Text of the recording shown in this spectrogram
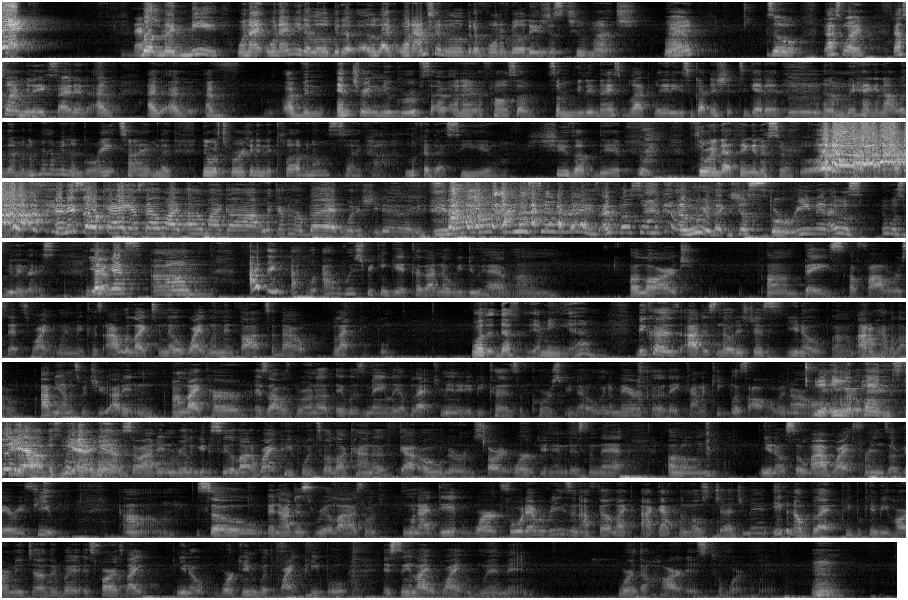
That's but true. like me, when I when I need a little bit of like when I'm showing a little bit of vulnerability, is just too much, right? So that's why that's why I'm really excited. I've I've I've, I've I've been entering new groups and I found some some really nice black ladies who got their shit together and I've been hanging out with them and I'm having a great time. Like they were twerking in the club and I was like, ah, look at that CEO. She's up there throwing that thing in a circle. and it's okay instead of like, oh my god, look at her butt. What is she doing? You know, it was so nice. I felt so nice, and we were like just screaming. It was it was really nice. Yeah. But yes, Um, um, I think I, w- I wish we can get because I know we do have um, a large um, base of followers that's white women. Because I would like to know white women thoughts about black people. Well, that's I mean, yeah, because I just noticed just you know um, I don't have a lot of I'll be honest with you I didn't unlike her as I was growing up it was mainly a black community because of course we know in America they kind of keep us all in our own yeah, in your pen, stay yeah yeah. yeah so I didn't really get to see a lot of white people until I kind of got older and started working and this and that. Um, you know so my white friends are very few. Um, so and I just realized when when I did work for whatever reason I felt like I got the most judgment even though black people can be hard on each other but as far as like you know working with white people it seemed like white women were the hardest to work with Mm.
